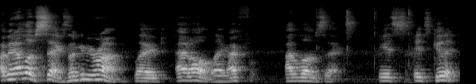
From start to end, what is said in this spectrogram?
I mean I love sex. Don't get me wrong, like at all. Like I I love sex. It's it's good.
